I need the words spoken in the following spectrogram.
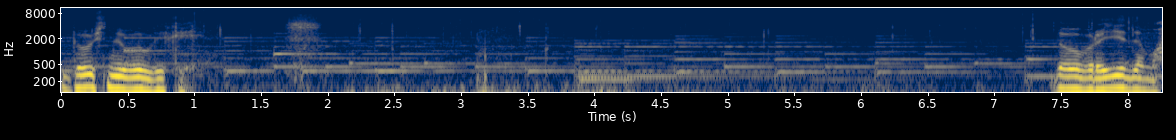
Дощ невеликий. Добре, їдемо.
